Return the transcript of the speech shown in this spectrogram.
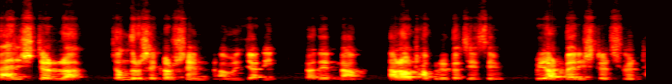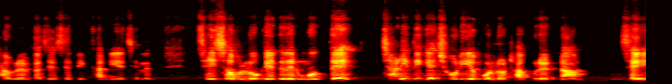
ব্যারিস্টাররা চন্দ্রশেখর সেন, আমি জানি তাদের নাম, তারাও ঠাকুরের কাছে এসে, বিরাট ব্যারিস্টার ছিলেন, ঠাকুরের কাছে এসে দীক্ষা নিয়েছিলেন। সেই সব লোকেদের মধ্যে চারিদিকে ছড়িয়ে পড়ল ঠাকুরের নাম। সেই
